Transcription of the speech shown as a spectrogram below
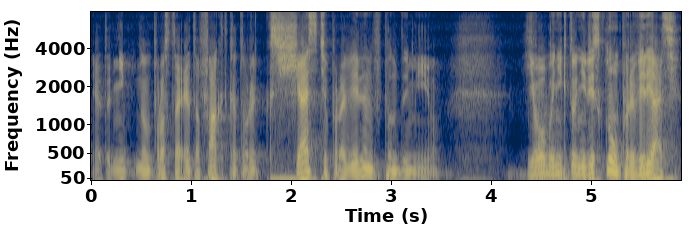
Это не, ну, просто это факт, который, к счастью, проверен в пандемию. Его бы никто не рискнул проверять.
